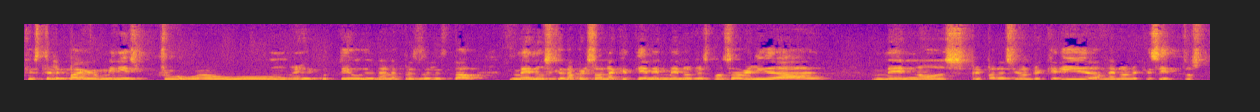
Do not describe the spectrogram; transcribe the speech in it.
que usted le pague a un ministro o a un ejecutivo de una de las empresas del Estado menos que una persona que tiene menos responsabilidad, menos preparación requerida, menos requisitos,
